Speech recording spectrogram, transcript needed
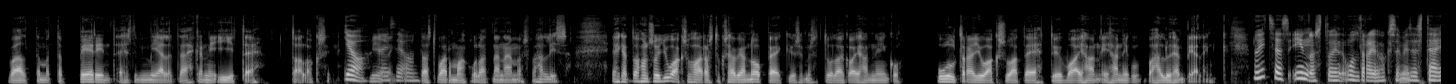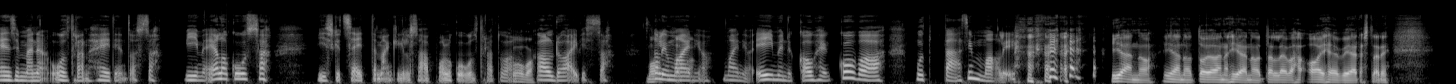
välttämättä perinteisesti mielletä ehkä niin IT, taloksi. Joo, näin se on. Tästä varmaan kuulet tänään myös vähän lisää. Ehkä tuohon sun juoksuharrastukseen vielä nopea kysymys, että tuleeko ihan niin kuin ultrajuoksua tehtyä vai ihan, ihan niin kuin vähän lyhempiä lenkkejä? No itse asiassa innostuin ultrajuoksemisesta ja ensimmäinen ultran heitin tuossa viime elokuussa 57 kilsaa polkuultra tuolla Kova. Kaldoaivissa. Se Mahtavaa. oli mainio, mainio. Ei mennyt kauhean kovaa, mutta pääsin maaliin. hienoa, hienoa. Toi on aina hienoa tälleen vähän aiheen vierestä. Niin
